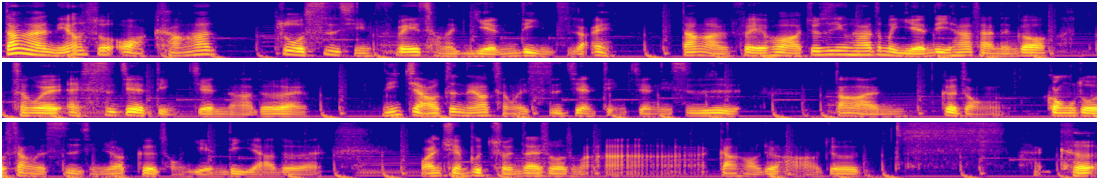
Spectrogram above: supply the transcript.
当然你要说，哇靠，他做事情非常的严厉，你知道？哎、当然，废话，就是因为他这么严厉，他才能够成为哎、世界顶尖啊，对不对？你假如真的要成为世界顶尖，你是不是？当然，各种工作上的事情就要各种严厉啊，对不对？完全不存在说什么啊，刚好就好，就可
